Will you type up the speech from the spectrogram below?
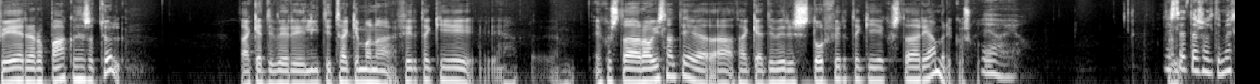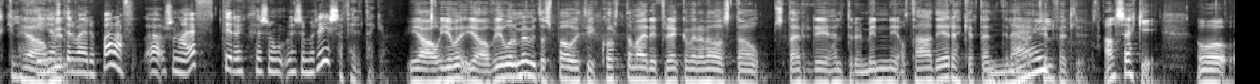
hver er á baku þessa tölu. Það getur verið lítið tveggjamanna fyrirtæki eitthvað staðar á Íslandi eða það getur verið stór fyrirtæki eitthvað staðar í Ameríku sko. já, já Þess, þetta er svolítið merkilegt, Já, ég held mér- þeir væri bara eftir eitthvað þessum, þessum risafyrirtækjum Já, ég, já, við vorum með að spá í því hvort það væri freka verið að ráðast á stærri heldur en minni og það er ekkert endilega Nei. tilfelli alls ekki og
